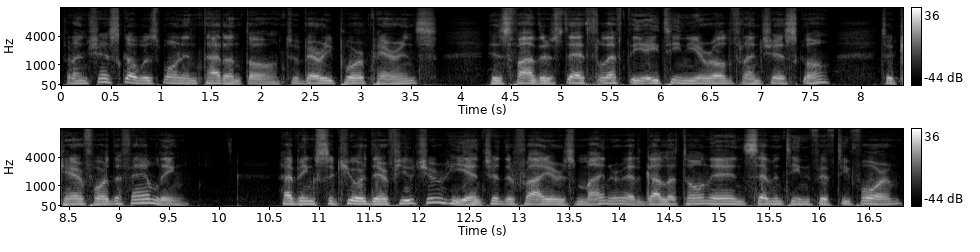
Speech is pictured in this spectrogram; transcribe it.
Francesco was born in Taranto to very poor parents his father's death left the 18 year old Francesco to care for the family. Having secured their future, he entered the Friars Minor at Galatone in 1754.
